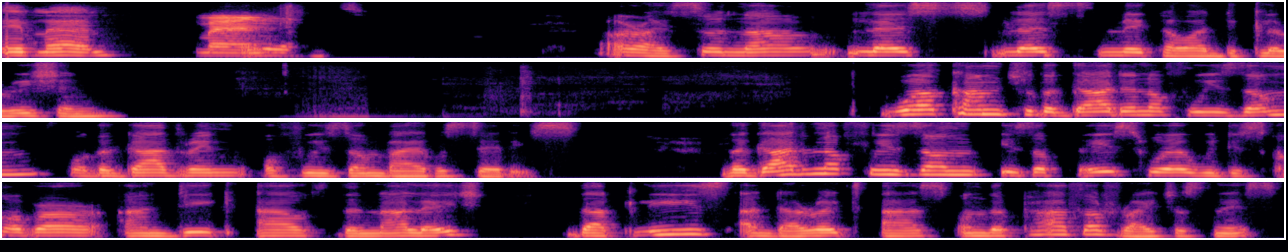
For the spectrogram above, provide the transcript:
Amen. Amen. All right, so now let's let's make our declaration. Welcome to the Garden of Wisdom for the Gathering of Wisdom Bible Studies. The Garden of Wisdom is a place where we discover and dig out the knowledge that leads and directs us on the path of righteousness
